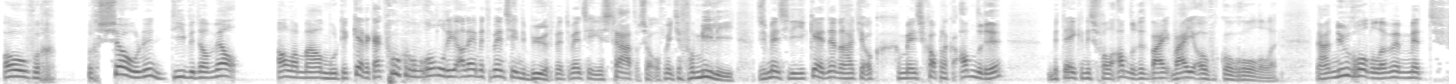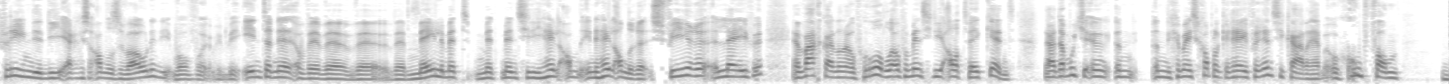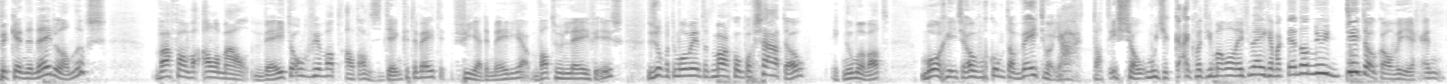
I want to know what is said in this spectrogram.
over personen die we dan wel allemaal moeten kennen. Kijk, vroeger roddelde je alleen met de mensen in de buurt, met de mensen in je straat of zo, of met je familie. Dus mensen die je kende. En dan had je ook gemeenschappelijke anderen, betekenisvolle anderen, waar, waar je over kon roddelen. Nou, nu roddelen we met vrienden die ergens anders wonen. Die, we, we, internet, of we, we, we, mailen met, met mensen die heel in heel andere sferen leven. En waar kan je dan over roddelen? Over mensen die je alle twee kent. Nou, dan moet je een, een, een gemeenschappelijke referentiekader hebben. Een groep van bekende Nederlanders waarvan we allemaal weten ongeveer wat, althans denken te weten, via de media, wat hun leven is. Dus op het moment dat Marco Borsato, ik noem maar wat, morgen iets overkomt, dan weten we, ja, dat is zo, moet je kijken wat die man al heeft meegemaakt. En dan nu dit ook alweer. En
